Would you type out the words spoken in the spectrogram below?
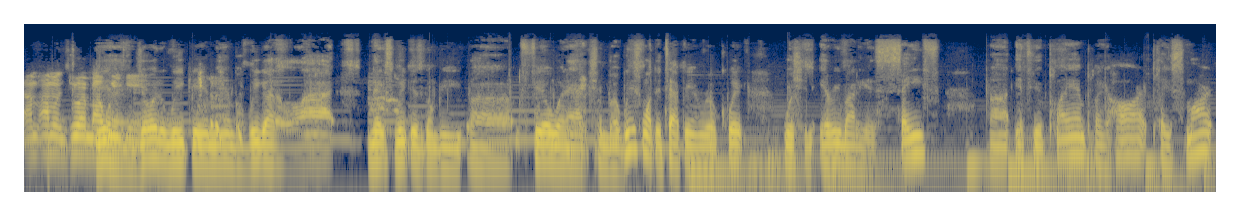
I'm, I'm enjoying my yeah, weekend. enjoy the weekend, man. But we got a lot. Next week is going to be uh, filled with action. But we just want to tap in real quick, wishing everybody is safe. Uh, if you're playing, play hard, play smart,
